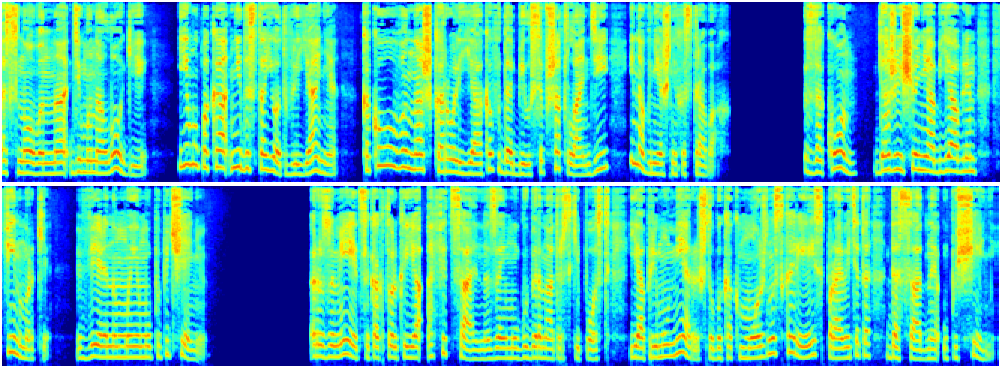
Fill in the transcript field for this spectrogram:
основан на демонологии, ему пока недостает влияния, какого наш король Яков добился в Шотландии и на внешних островах. Закон даже еще не объявлен в Финмарке, веренном моему попечению. Разумеется, как только я официально займу губернаторский пост, я приму меры, чтобы как можно скорее исправить это досадное упущение.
